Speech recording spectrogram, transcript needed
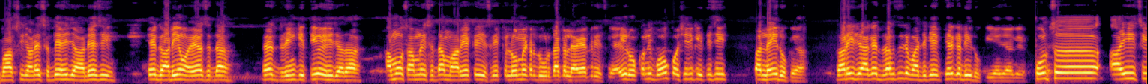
ਵਾਪਸੀ ਜਾਣੇ ਸਿੱਧੇ ਹੀ ਜਾਣਦੇ ਸੀ। ਇਹ ਗਾੜੀਆਂ ਆਇਆ ਸਿੱਧਾ। ਡਰਿੰਕ ਕੀਤੀ ਹੋਈ ਸੀ ਜ਼ਿਆਦਾ। ਆਮੋ ਸਾਹਮਣੇ ਸਿੱਧਾ ਮਾਰ ਕੇ ਘਰੀਸ ਕੇ ਕਿਲੋਮੀਟਰ ਦੂਰ ਤੱਕ ਲੈ ਗਿਆ ਘਰੀਸ ਕੇ। ਅਸੀਂ ਰੋਕਣ ਦੀ ਬਹੁਤ ਕੋਸ਼ਿਸ਼ ਕੀਤੀ ਸੀ, ਪਰ ਨਹੀਂ ਰੁਕਿਆ। ਗਾੜੀ ਜਾ ਕੇ ਦਰਖਤ 'ਚ ਵੱਜ ਕੇ ਫਿਰ ਗੱਡੀ ਰੁਕੀ ਹੈ ਜਾ ਕੇ। ਪੁਲਿਸ ਆਈ ਸੀ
